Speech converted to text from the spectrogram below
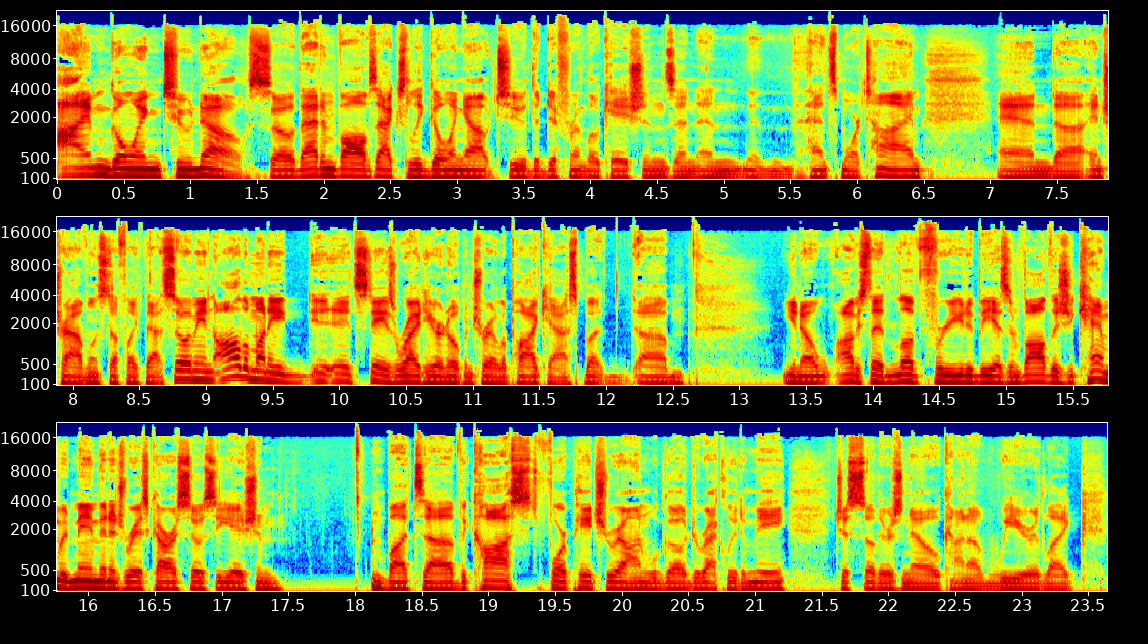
I'm going to know. So that involves actually going out to the different locations and, and, and hence more time and uh, and travel and stuff like that. So I mean, all the money it stays right here in Open Trailer Podcast, but. Um, you know, obviously, I'd love for you to be as involved as you can with Maine Vintage Race Car Association but uh, the cost for Patreon will go directly to me, just so there's no kind of weird like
